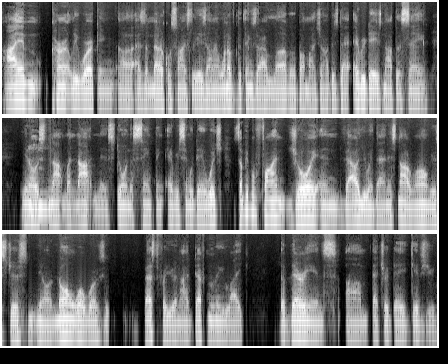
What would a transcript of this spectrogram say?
I'm currently working uh, as a medical science liaison, and one of the things that I love about my job is that every day is not the same. You know, mm-hmm. it's not monotonous doing the same thing every single day, which some people find joy and value in that, and it's not wrong. It's just you know knowing what works best for you, and I definitely like the variance um, that your day gives you.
